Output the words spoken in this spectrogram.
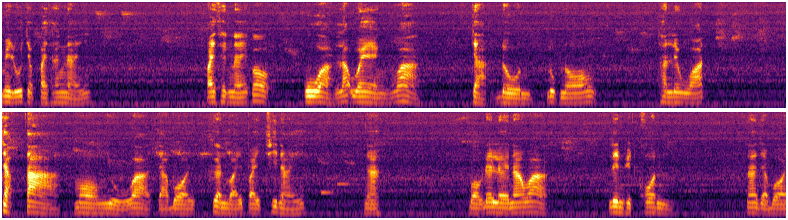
ไม่รู้จะไปทางไหน ไปทางไหนก็กลัวละแวงว่าจะโดนลูกน้องท่านเรวัตจับตามองอยู่ว่าจ่าบอยเคลื่อนไหวไปที่ไหนนะ บอกได้เลยนะว่า เล่นผิดคน น่าจะบอย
